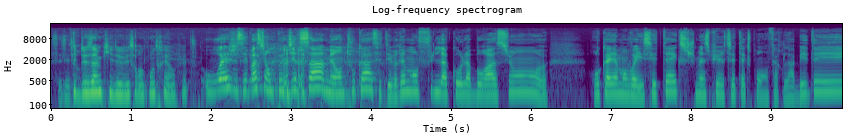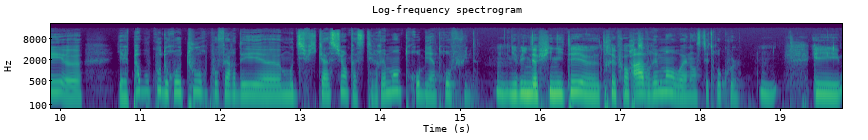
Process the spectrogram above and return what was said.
C'était deux âmes qui devaient se rencontrer en fait. Ouais, je sais pas si on peut dire ça, mais en tout cas, c'était vraiment fluide la collaboration. Rokaya envoyé ses textes, je m'inspirais de ses textes pour en faire de la BD. Euh, il n'y avait pas beaucoup de retours pour faire des euh, modifications. Enfin, c'était vraiment trop bien, trop fluide. Mmh, il y avait une affinité euh, très forte. Ah, vraiment, ouais, non, c'était trop cool. Et,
